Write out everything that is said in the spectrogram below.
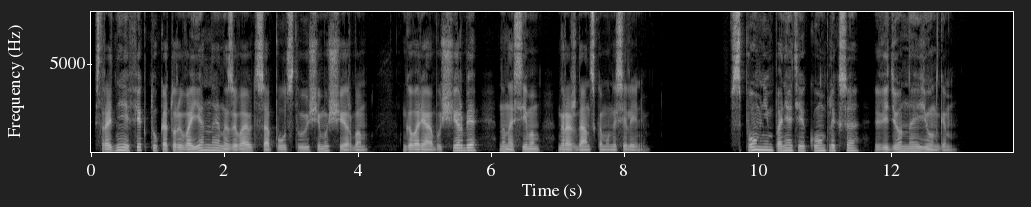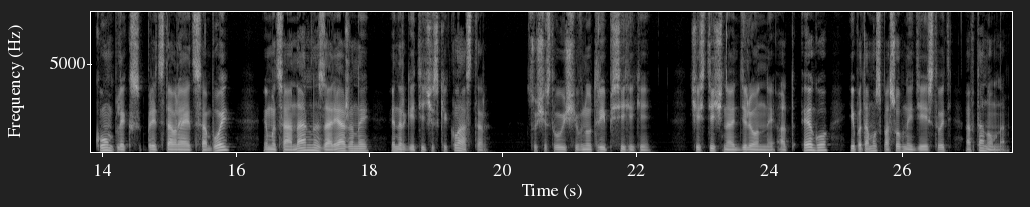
сродни эффекту, который военные называют сопутствующим ущербом, говоря об ущербе, наносимом гражданскому населению. Вспомним понятие комплекса, введенное Юнгом. Комплекс представляет собой эмоционально заряженный энергетический кластер, существующий внутри психики, частично отделенный от эго и потому способный действовать автономно.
